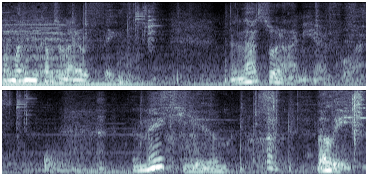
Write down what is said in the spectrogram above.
Well, money becomes a matter of faith. And that's what I'm here for. To make you believe.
